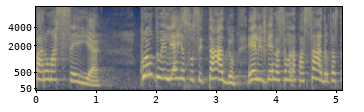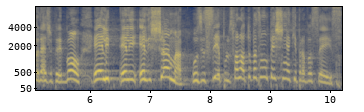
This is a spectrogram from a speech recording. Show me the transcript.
para uma ceia. Quando ele é ressuscitado, ele vê na semana passada, o pastor Ed pregou, ele, ele, ele chama os discípulos, fala: Estou fazendo um peixinho aqui para vocês.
